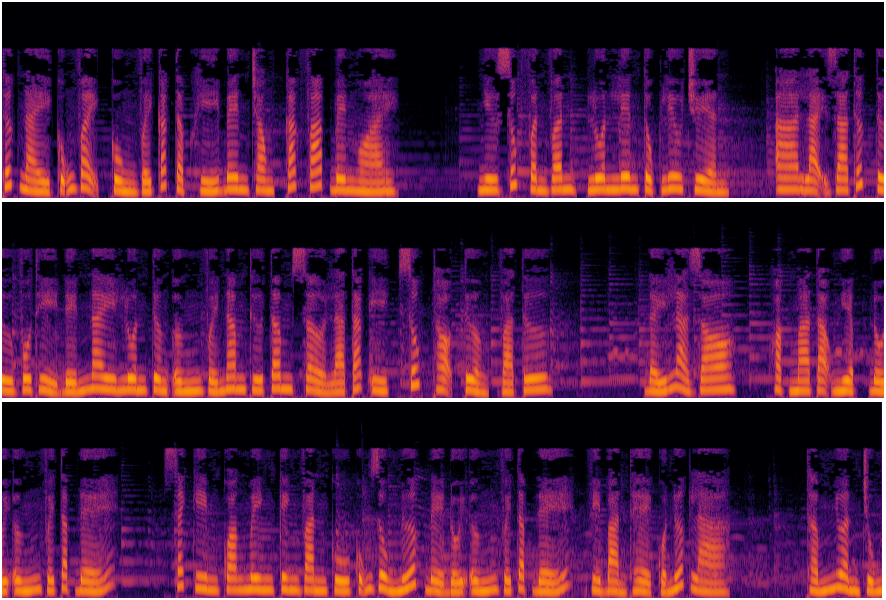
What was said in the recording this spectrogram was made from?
Thức này cũng vậy, cùng với các tập khí bên trong, các pháp bên ngoài. Như xúc vân vân, luôn liên tục lưu truyền. A lại ra thức từ vô thỉ đến nay luôn tương ứng với năm thứ tâm sở là tác ý, xúc, thọ, tưởng và tư. Đấy là do, hoặc mà tạo nghiệp đối ứng với tập đế. Sách Kim Quang Minh Kinh Văn Cú cũng dùng nước để đối ứng với tập đế, vì bản thể của nước là thấm nhuần chúng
